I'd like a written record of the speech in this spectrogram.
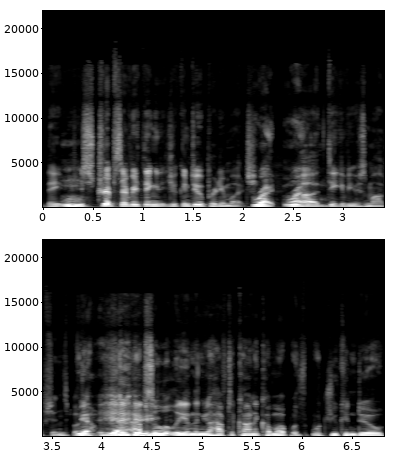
They it strips everything that you can do pretty much. Right, right. Uh, they give you some options, but Yeah, yeah, absolutely. And then you'll have to kind of come up with what you can do,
